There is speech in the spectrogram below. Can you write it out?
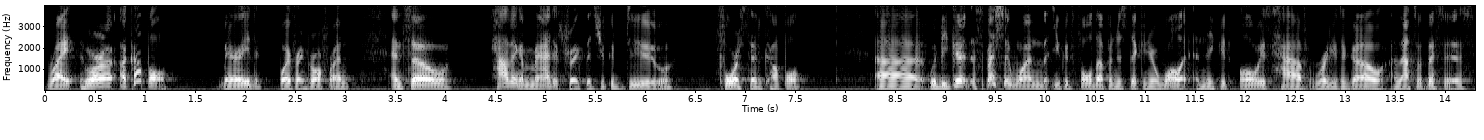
right, who are a couple, married, boyfriend, girlfriend. And so having a magic trick that you could do for said couple uh, would be good, especially one that you could fold up and just stick in your wallet and you could always have ready to go. And that's what this is.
